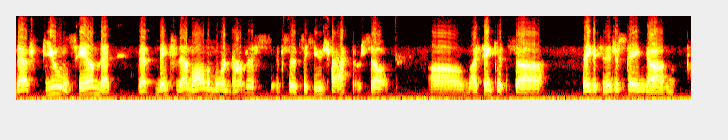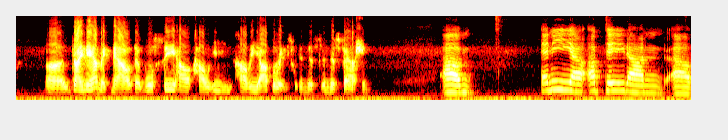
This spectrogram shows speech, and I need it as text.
that fuels him. That that makes them all the more nervous. It's it's a huge factor. So um, I think it's uh, I think it's an interesting um, uh, dynamic now that we'll see how, how he how he operates in this in this fashion. Um, any uh, update on um,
